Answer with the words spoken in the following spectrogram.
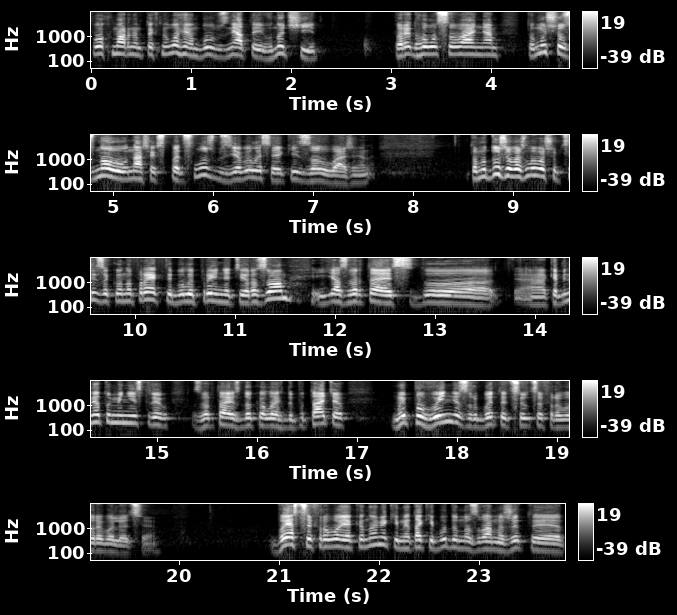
по хмарним технологіям був знятий вночі перед голосуванням, тому що знову у наших спецслужб з'явилися якісь зауваження. Тому дуже важливо, щоб ці законопроекти були прийняті разом. І я звертаюсь до е, Кабінету міністрів, звертаюсь до колег-депутатів. Ми повинні зробити цю цифрову революцію. Без цифрової економіки ми так і будемо з вами жити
